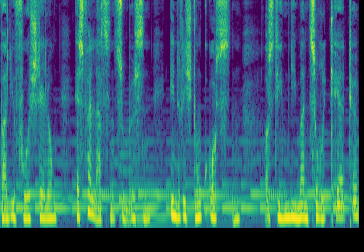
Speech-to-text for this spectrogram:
war die Vorstellung, es verlassen zu müssen in Richtung Osten, aus dem niemand zurückkehrte.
